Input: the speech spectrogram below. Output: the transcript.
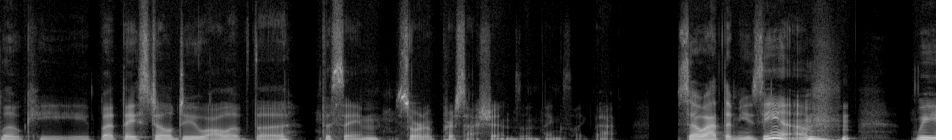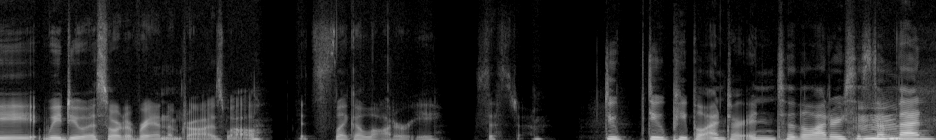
low key, but they still do all of the the same sort of processions and things like that. So at the museum, we we do a sort of random draw as well. It's like a lottery system. Do do people enter into the lottery system Mhm. then?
